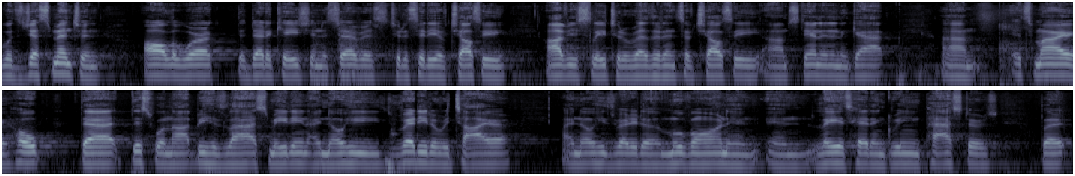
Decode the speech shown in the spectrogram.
was just mentioned, all the work, the dedication, the service to the city of Chelsea, obviously to the residents of Chelsea, um, standing in the gap. Um, It's my hope that this will not be his last meeting. I know he's ready to retire. I know he's ready to move on and, and lay his head in green pastures. But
